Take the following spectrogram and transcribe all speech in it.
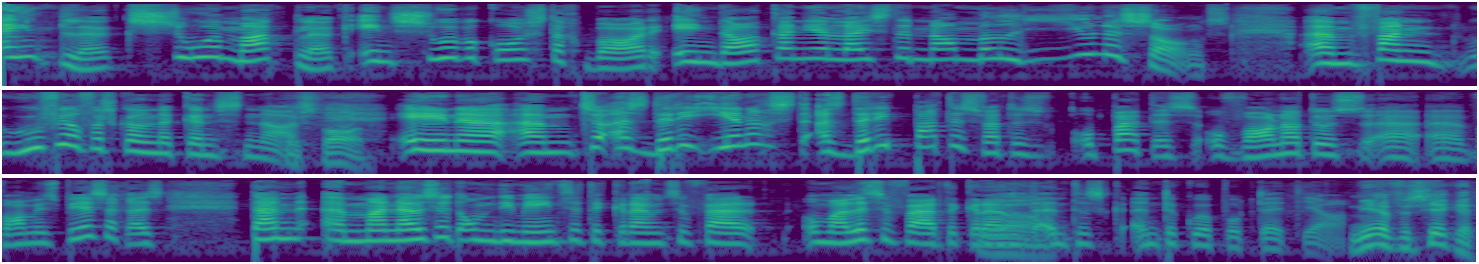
eintlik so maklik en so bekostigbaar en daar kan jy luister na miljoene songs um, van hoeveel verskillende kunstenaars Dis waar. en uh um so as dit die enigste as dit die pad is wat ons op pad is of waarna toe ons uh, uh waarmee ons besig is, dan uh, maar nou is dit om die mense te kry om sover om hulle sover te kry Ja. om te in te in te koop op dit, ja. Nee, verseker.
